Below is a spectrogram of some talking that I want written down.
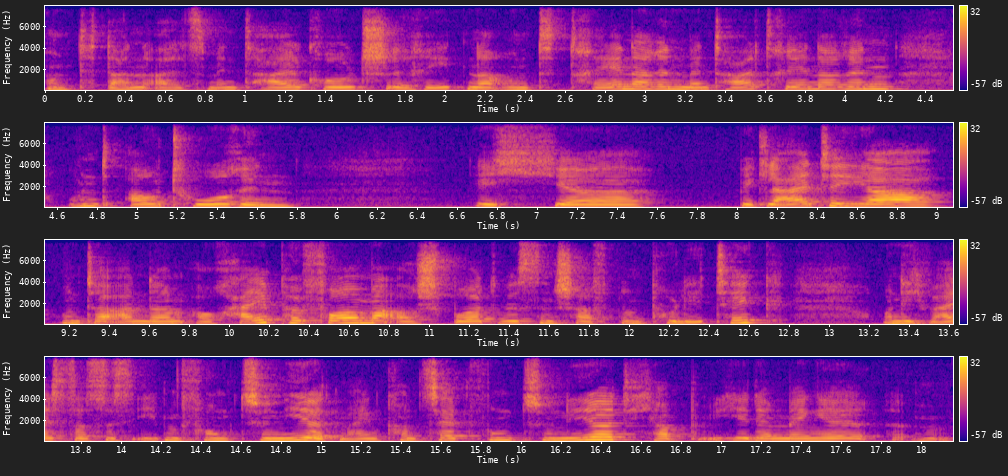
und dann als Mentalcoach, Redner und Trainerin, Mentaltrainerin und Autorin. Ich äh, begleite ja unter anderem auch High Performer aus Sportwissenschaft und Politik und ich weiß, dass es eben funktioniert. Mein Konzept funktioniert. Ich habe jede Menge ähm,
